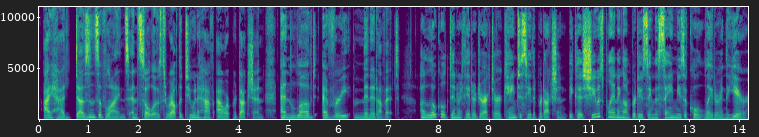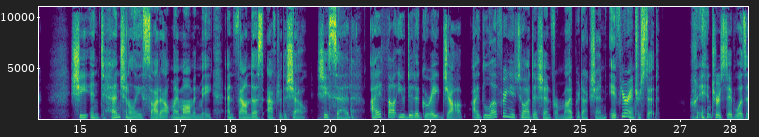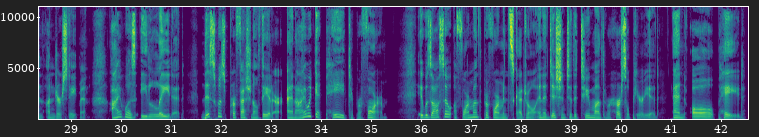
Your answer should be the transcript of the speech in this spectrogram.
I had dozens of lines and solos throughout the two and a half hour production and loved every minute of it. A local dinner theater director came to see the production because she was planning on producing the same musical later in the year. She intentionally sought out my mom and me and found us after the show. She said, I thought you did a great job. I'd love for you to audition for my production if you're interested. interested was an understatement. I was elated. This was professional theater, and I would get paid to perform. It was also a four month performance schedule in addition to the two month rehearsal period, and all paid.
